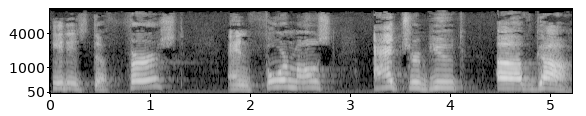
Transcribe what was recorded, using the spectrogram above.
It is the first and foremost attribute of God.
